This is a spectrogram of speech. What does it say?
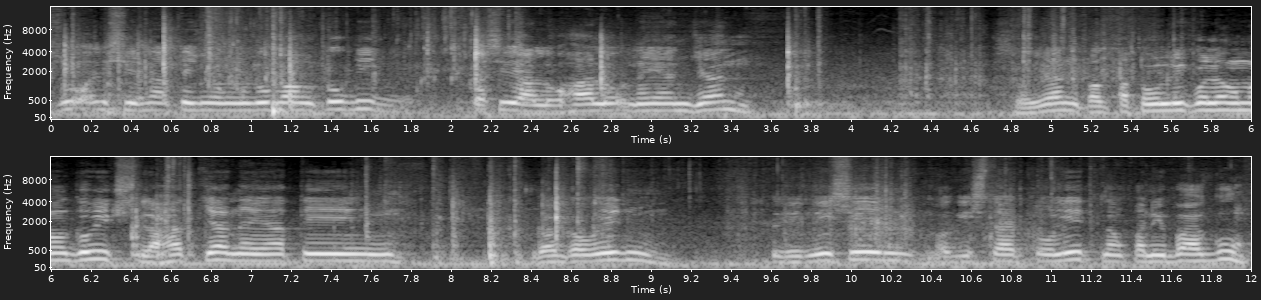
So alisin natin yung lumang tubig kasi halo-halo na yan dyan. So yan, pagpatuloy ko lang mga gawiks, lahat yan ay ating gagawin. Linisin, mag-start ulit ng panibago.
